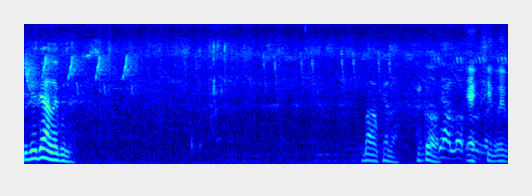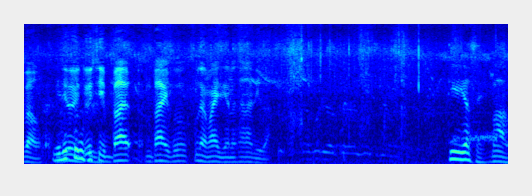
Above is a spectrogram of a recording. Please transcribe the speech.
এটাই দেওয়া লাগবে না। বাও খেলা কি কর? এক সিপ ওই বাও। দুই সিপ বাইব পুরা মাই দিয়ে সারা দিবা। ঠিক আছে? বাও।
